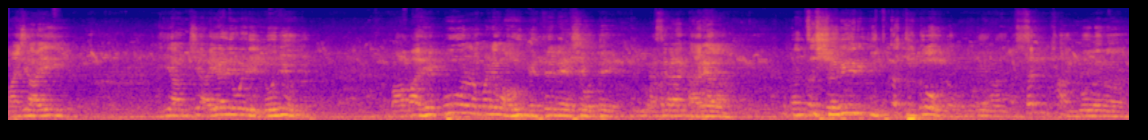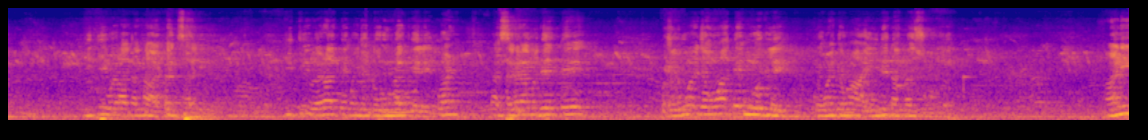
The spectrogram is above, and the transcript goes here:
माझी आई. ही आमची आई आणि वडील दोन्ही होते. बाबा हे पूर्णपणे वाहून घेतलेले असे होते या सगळ्या कार्याला. त्यांचं शरीर इतकं थकलं होतं. असंख्य आंदोलनं. किती वेळा त्यांना अटक झाली. किती वेळा ते म्हणजे तुरुंगात गेले. पण त्या सगळ्यामध्ये ते जेव्हा जेव्हा ते मोडले तेव्हा तेव्हा आईने त्यांना सोडलं. आणि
